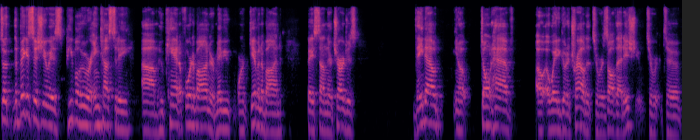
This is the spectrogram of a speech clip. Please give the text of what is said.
So the biggest issue is people who are in custody um, who can't afford a bond or maybe weren't given a bond based on their charges. They now, you know, don't have a, a way to go to trial to, to resolve that issue, to, to,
